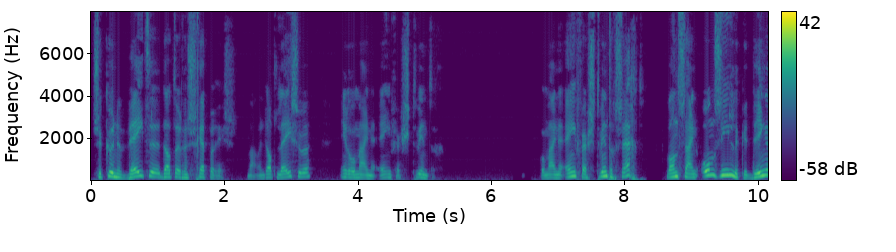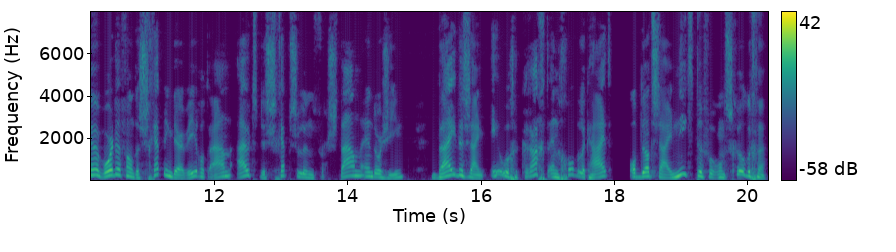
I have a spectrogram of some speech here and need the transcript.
Ze kunnen weten dat er een schepper is. Nou, en dat lezen we in Romeinen 1, vers 20. Romeinen 1, vers 20 zegt: Want zijn onzienlijke dingen worden van de schepping der wereld aan uit de schepselen verstaan en doorzien. Beide zijn eeuwige kracht en goddelijkheid, opdat zij niet te verontschuldigen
